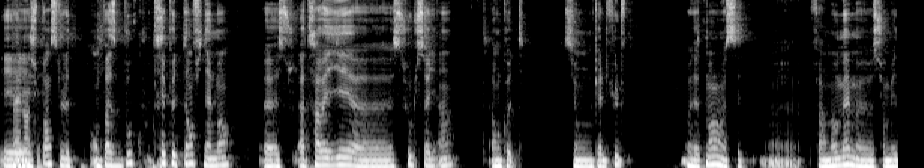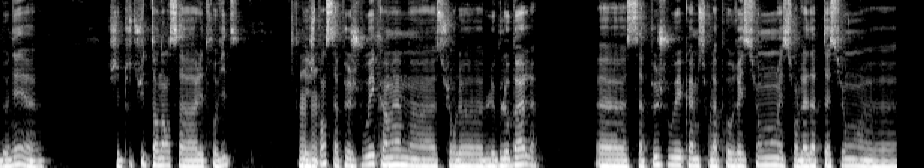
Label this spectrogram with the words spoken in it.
Et je pense le, on passe beaucoup, très peu de temps finalement euh, à travailler euh, sous le seuil 1 en côte. Si on calcule, honnêtement, c'est, enfin moi-même sur mes données, j'ai tout de suite tendance à aller trop vite. Et je mhm. pense que ça peut jouer quand même euh, sur le, le global. Euh, ça peut jouer quand même sur la progression et sur l'adaptation euh,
